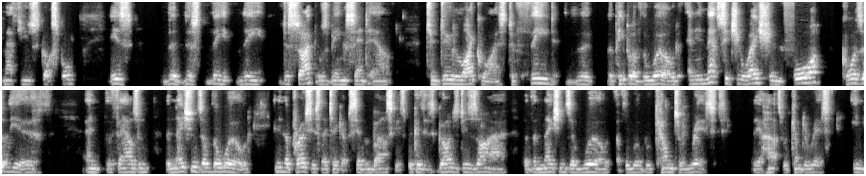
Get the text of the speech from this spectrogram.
Matthew's gospel is the, this, the, the disciples being sent out to do likewise, to feed the, the people of the world. And in that situation, four corners of the earth and the thousand, the nations of the world, and in the process, they take up seven baskets because it's God's desire that the nations of world of the world would come to rest. Their hearts would come to rest in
